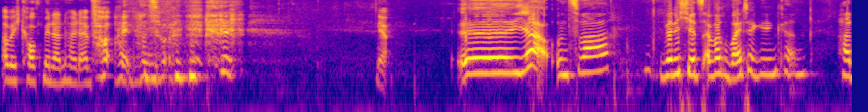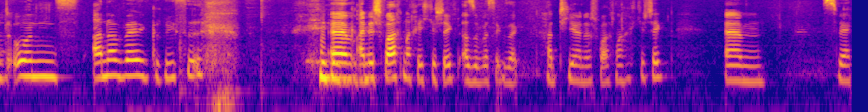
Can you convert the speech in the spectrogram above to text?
aber ich kaufe mir dann halt einfach einen. Also. ja. Äh, ja, und zwar wenn ich jetzt einfach weitergehen kann, hat uns Annabelle Grüße ähm, eine Sprachnachricht geschickt. Also besser gesagt, hat hier eine Sprachnachricht geschickt. Ähm, es wäre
